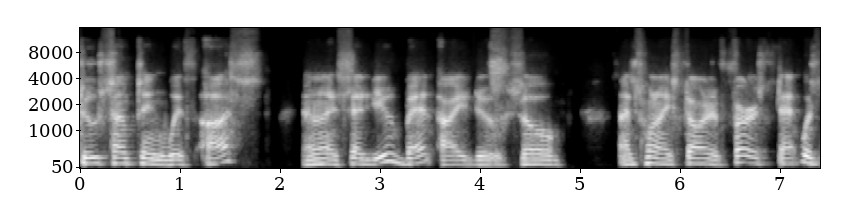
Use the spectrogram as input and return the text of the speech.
do something with us? And I said, You bet I do. So that's when I started first. That was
